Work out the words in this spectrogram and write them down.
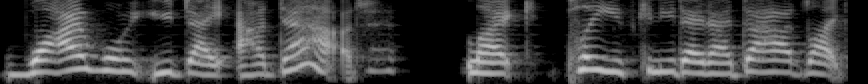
Why won't you date our dad? Like, please, can you date our dad? Like,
